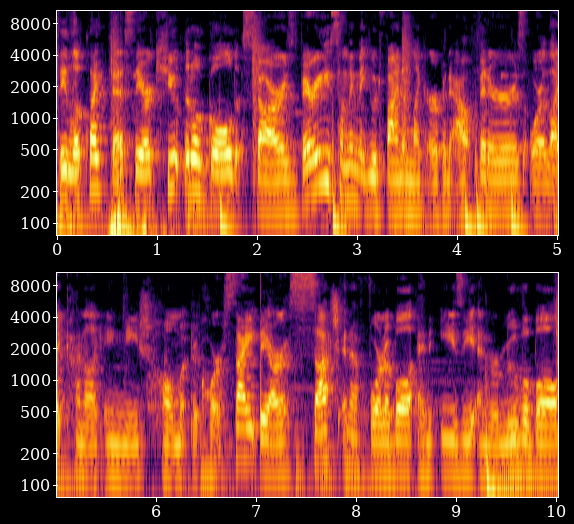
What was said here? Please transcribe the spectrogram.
They look like this. They are cute little gold stars, very something that you would find in like Urban Outfitters or like kind of like a niche home decor site. They are such an affordable and easy easy and removable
